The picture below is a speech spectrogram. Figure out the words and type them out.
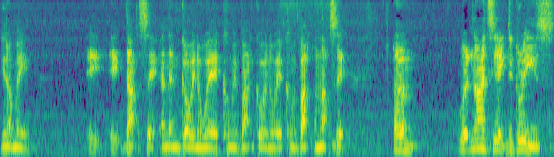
You know what I mean? It, it, that's it, and then going away, coming back, going away, coming back, and that's it. Um, we're at 98 degrees.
